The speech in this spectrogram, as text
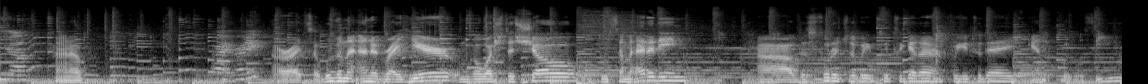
Yeah. kind of. Alright, ready? Alright, so we're gonna end it right here. I'm gonna watch the show, do some editing, uh, this footage that we put together for you today, and we will see you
